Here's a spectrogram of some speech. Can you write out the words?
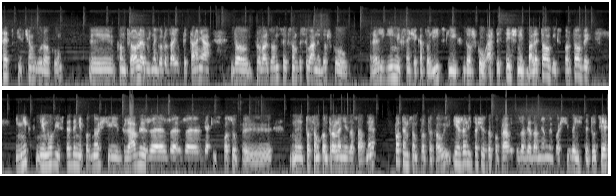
setki w ciągu roku. Yy, Kontrole, różnego rodzaju pytania do prowadzących są wysyłane do szkół religijnych, w sensie katolickich, do szkół artystycznych, baletowych, sportowych i nikt nie mówi wtedy, nie podnosi wrzawy, że, że, że w jakiś sposób yy, yy, to są kontrole niezasadne. Potem są protokoły. Jeżeli coś jest do poprawy, to zawiadamiamy właściwe instytucje.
